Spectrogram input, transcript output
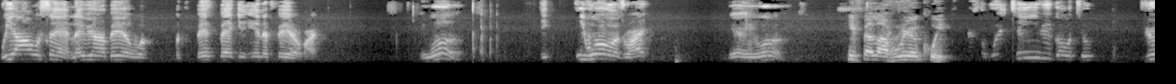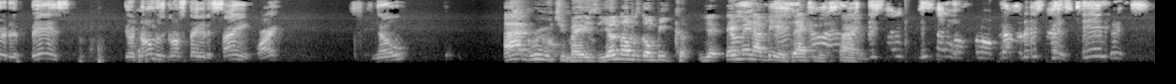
we all were saying Le'Veon Bell was, was the best back in the NFL, right? He was. He, he was, right? Yeah, he was. He fell off real quick. So what team you go to, you're the best, your numbers gonna stay the same, right? No. I agree with you, Mason. Your number's gonna be. They may not be exactly the same. This ain't, this ain't, hold on, no, this ain't Tennis.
